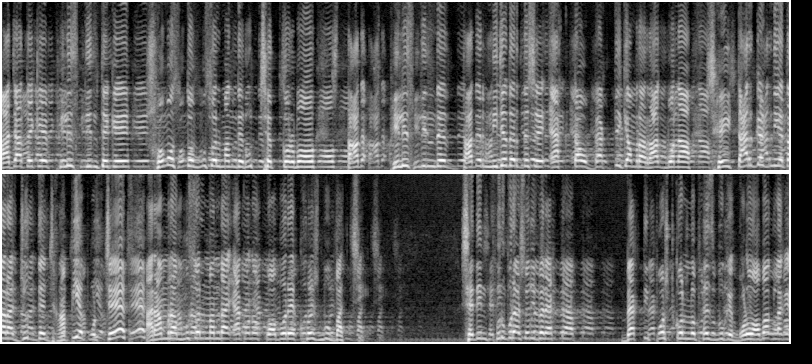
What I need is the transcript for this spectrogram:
গাজা থেকে, ফিলিস্তিন থেকে সমস্ত মুসলমানদের উচ্ছেদ করব। ফিলিস্তিনদের, তাদের নিজেদের দেশে একটাও ব্যক্তিকে আমরা রাখব না। সেই টার্গেট নিয়ে তারা যুদ্ধে ঝাঁপিয়ে পড়ছে আর আমরা মুসলমানরা এখনও কবরে খুশবু পাচ্ছি। সেদিন ফুরপুরা শরীফের একটা ব্যক্তি পোস্ট করল ফেসবুকে, বড় অবাক লাগে,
